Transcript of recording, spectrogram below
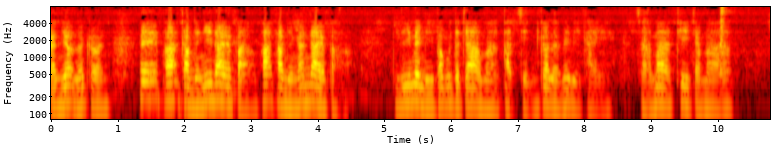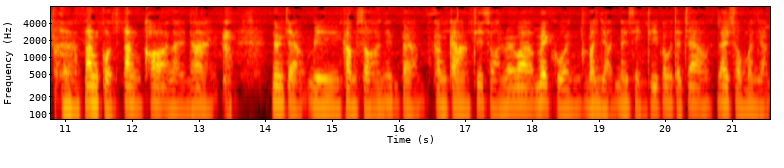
กันเยอะเหลือเกิน เอ๊ะพระทำอย่างนี้ได้หรือเปล่า พระทำอย่างนั้นได้หรือเปล่า ทีนี้ไม่มีพระพุทธเจ้ามาตัดสินก็เลยไม่มีใคร สามารถที่จะมาตั้งกฎตั้งข้ออะไรได้ เนื่องจากมีคำสอนแบบกลางๆที่สอนไว้ว่าไม่ควรบัญญัติในสิ่งที่พระพุทธเจ้าได้ทรงบัญญัติ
